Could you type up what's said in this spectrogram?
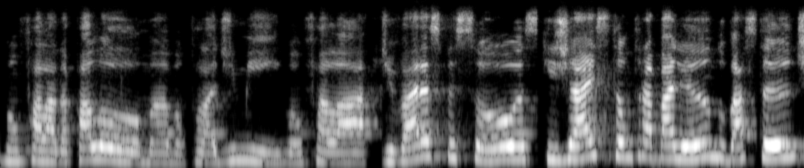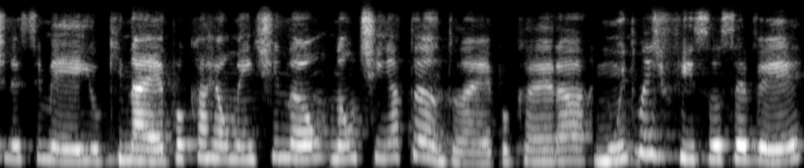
vão falar da Paloma, vão falar de mim, vão falar de várias pessoas que já estão trabalhando bastante nesse meio, que na época realmente não não tinha tanto. Na época era muito mais difícil você ver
